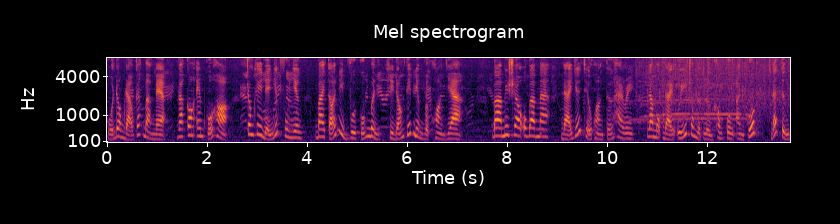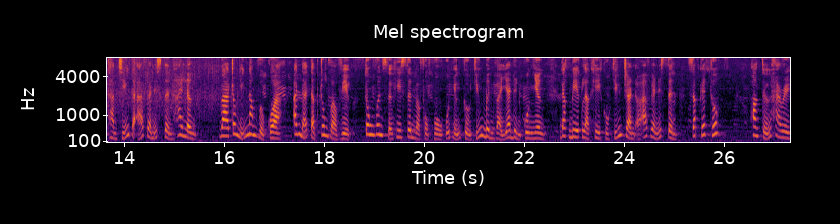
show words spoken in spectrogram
của đông đảo các bà mẹ và con em của họ, trong khi đệ nhất phu nhân bày tỏ niềm vui của mình khi đón tiếp nhân vật hoàng gia bà Michelle Obama đã giới thiệu hoàng tử Harry là một đại úy trong lực lượng không quân Anh quốc đã từng tham chiến tại Afghanistan hai lần. Và trong những năm vừa qua, anh đã tập trung vào việc tôn vinh sự hy sinh và phục vụ của những cựu chiến binh và gia đình quân nhân, đặc biệt là khi cuộc chiến tranh ở Afghanistan sắp kết thúc. Hoàng tử Harry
